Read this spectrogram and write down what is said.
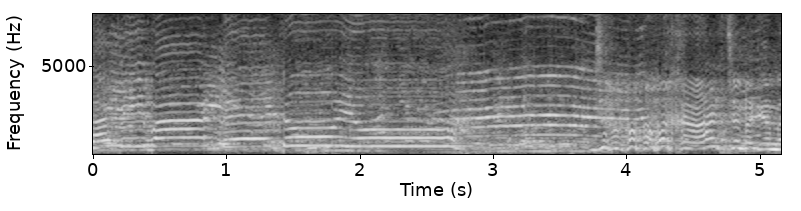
হ্যাপি বার্থডে টু ইউ খাচ্ছে না কেন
